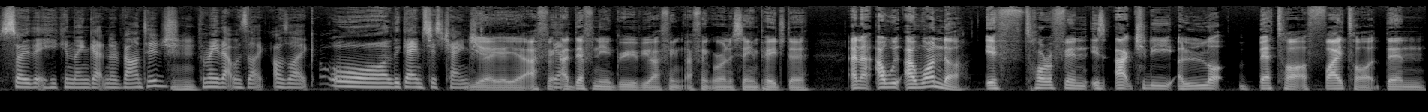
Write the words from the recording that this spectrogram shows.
so that he can then get an advantage. Mhm. For me, that was like I was like, oh, the game's just changed. Yeah, yeah, yeah. I think Yeah. I definitely agree with you. I think I think we're on the same page there. And I I would- I wonder if Thorfinn is actually a lot better a fighter than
